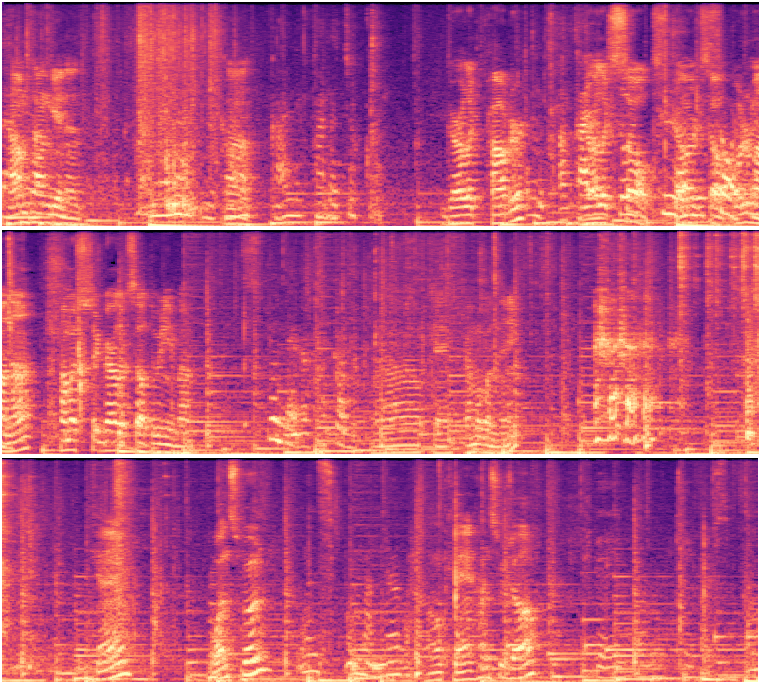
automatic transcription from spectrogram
다음 단계는 아, garlic powder 조금 garlic powder, 아, garlic salt, garlic salt. 얼마나? How much garlic salt do we need? 스푼 내가 가까이 아, 오케이. 까먹었네. 오케이. One spoon. one spoon만 넣어봐. 오케이. 한 수저. 네. one tablespoon.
